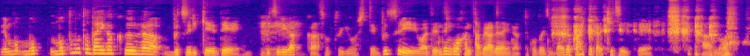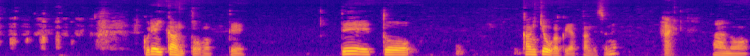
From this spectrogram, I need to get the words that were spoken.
でも、も、もともと大学が物理系で、うん物理学科卒業して、物理は全然ご飯食べられないなってことに大学入ってから気づいて、あの、これはいかんと思って、で、えっと、環境学やったんですよね。はい。あの、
